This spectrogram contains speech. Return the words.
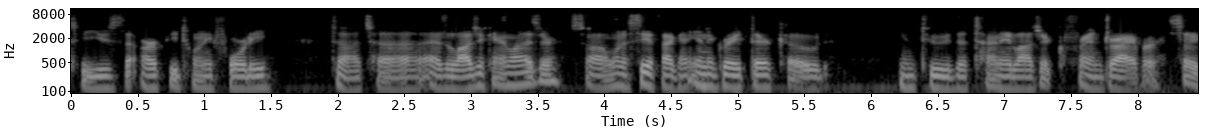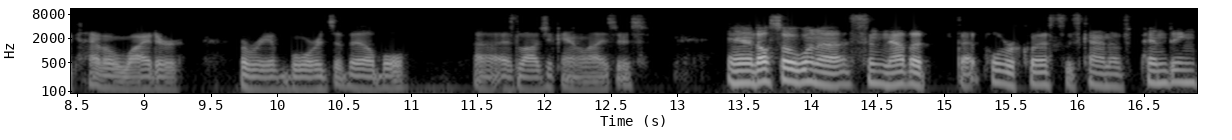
to use the RP2040 to, to, as a logic analyzer. So I want to see if I can integrate their code into the Tiny Logic Friend driver so you can have a wider array of boards available uh, as logic analyzers. And also want to, now that that pull request is kind of pending,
